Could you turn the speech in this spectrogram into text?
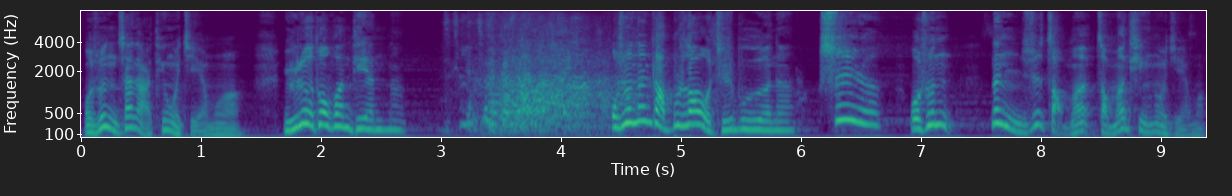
我说：“你在哪儿听我节目啊？娱乐逗半天呢。”我说：“那你咋不知道我直播呢？”是啊，我说：“那你是怎么怎么听我节目？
